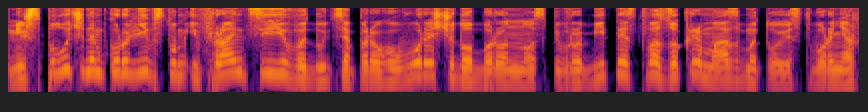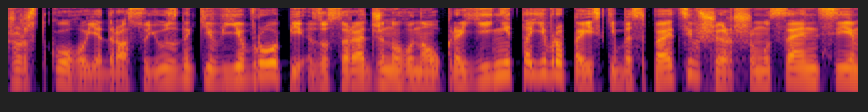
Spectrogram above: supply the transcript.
Між Сполученим Королівством і Францією ведуться переговори щодо оборонного співробітництва, зокрема з метою створення жорсткого ядра союзників в Європі, зосередженого на Україні та європейській безпеці в ширшому сенсі.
